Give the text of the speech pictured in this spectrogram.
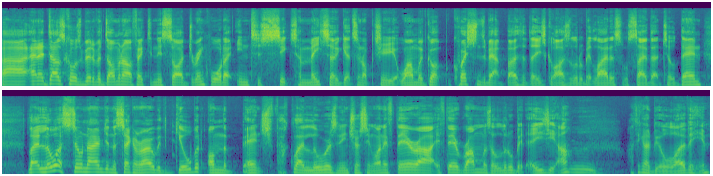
Uh, and it does cause a bit of a domino effect in this side. Drinkwater into six. Hamiso gets an opportunity at one. We've got questions about both of these guys a little bit later, so we'll save that till then. Leilua still named in the second row with Gilbert on the bench. Fuck, Leilua is an interesting one. If their uh, if their run was a little bit easier, I think I'd be all over him.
